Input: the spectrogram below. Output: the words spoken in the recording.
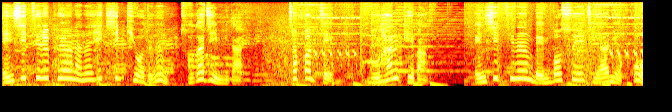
NCT를 표현하는 핵심 키워드는 두 가지입니다. 첫 번째, 무한 개방. NCT는 멤버 수에 제한이 없고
